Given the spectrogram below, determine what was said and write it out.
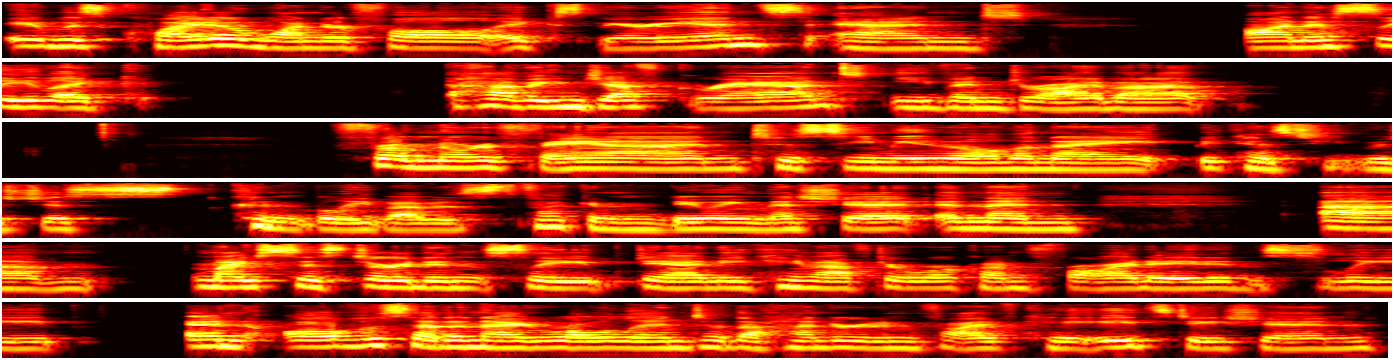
it was quite a wonderful experience, and honestly, like having Jeff Grant even drive up from North Van to see me in the middle of the night because he was just couldn't believe I was fucking doing this shit, and then um, my sister didn't sleep. Danny came after work on Friday, didn't sleep and all of a sudden I roll into the 105k aid station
